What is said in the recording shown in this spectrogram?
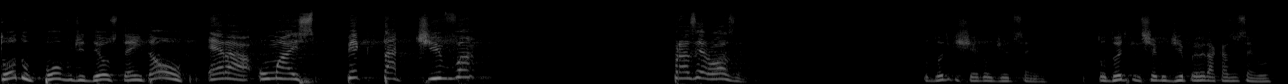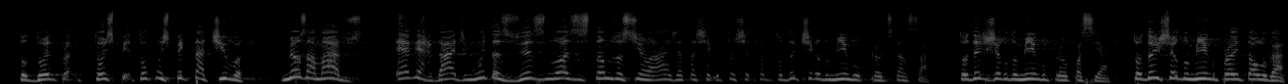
todo o povo de Deus tem. Então, era uma expectativa prazerosa. Estou doido que chega o dia do Senhor. Estou doido que chega o dia para eu ir à casa do Senhor. Estou doido, estou com expectativa. Meus amados, é verdade, muitas vezes nós estamos assim, ah, já está chegando, tô, tô doido que chega domingo para eu descansar, tô doido que chega domingo para eu passear, tô doido que chega domingo para eu ir em tal lugar,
